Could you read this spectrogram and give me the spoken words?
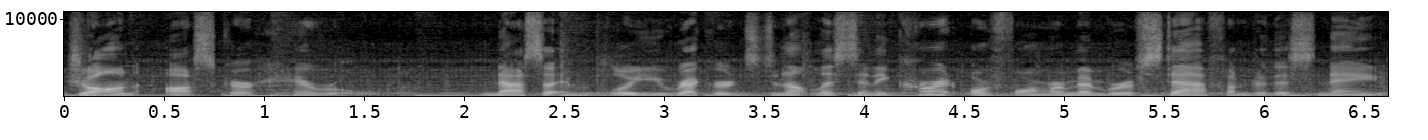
John Oscar Harold. NASA employee records do not list any current or former member of staff under this name.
